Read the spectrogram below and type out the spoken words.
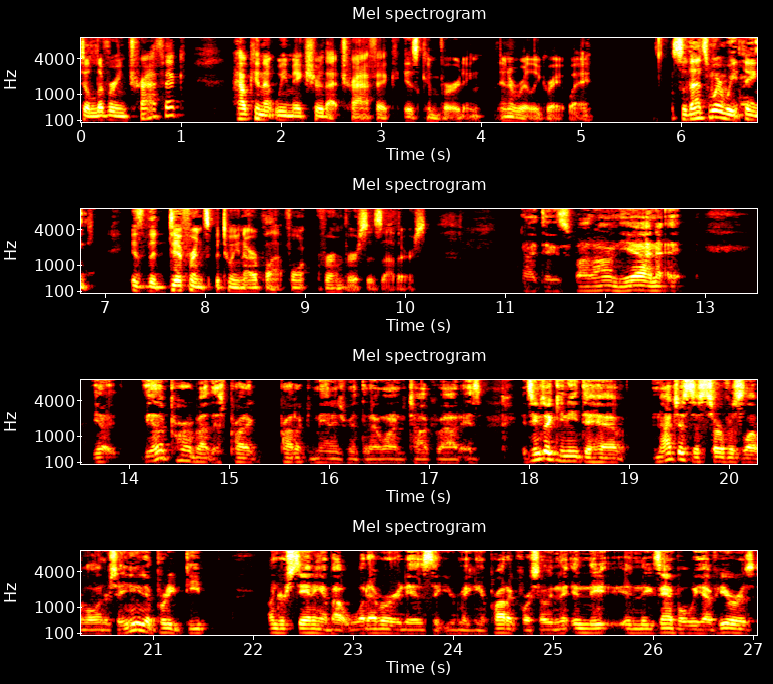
delivering traffic, how can we make sure that traffic is converting in a really great way? So that's where we think is the difference between our platform firm versus others. I think it's spot on. Yeah, and I, you know the other part about this product product management that I wanted to talk about is it seems like you need to have not just a surface level understanding, you need a pretty deep understanding about whatever it is that you're making a product for. So in the in the in the example we have here is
